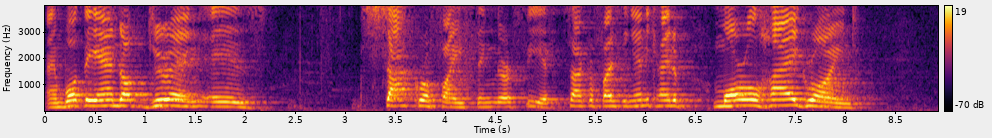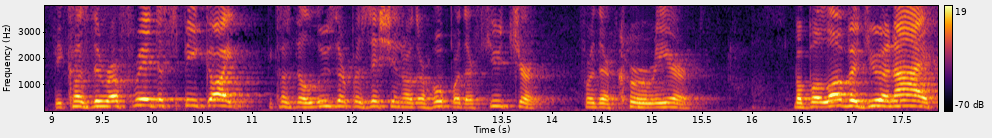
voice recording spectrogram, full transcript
And what they end up doing is sacrificing their faith, sacrificing any kind of moral high ground because they're afraid to speak out because they'll lose their position or their hope or their future for their career. But, beloved, you and I,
